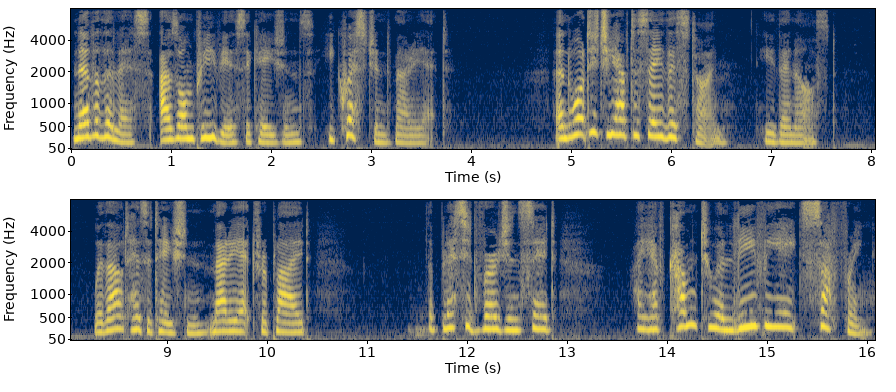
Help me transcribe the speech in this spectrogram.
Nevertheless, as on previous occasions, he questioned Mariette. And what did she have to say this time? he then asked. Without hesitation, Mariette replied, The Blessed Virgin said I have come to alleviate suffering.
